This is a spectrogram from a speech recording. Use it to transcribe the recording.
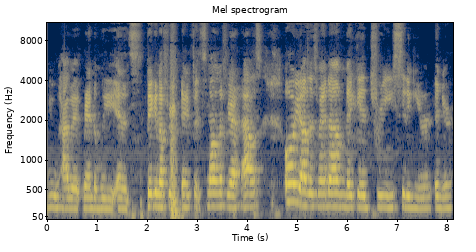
you have it randomly and it's big enough for if it's small enough for your house, or you have this random naked tree sitting here in your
